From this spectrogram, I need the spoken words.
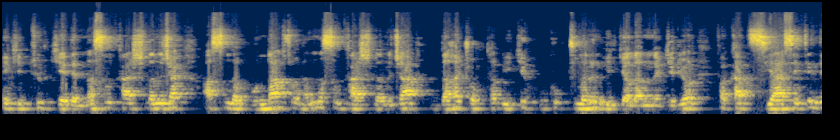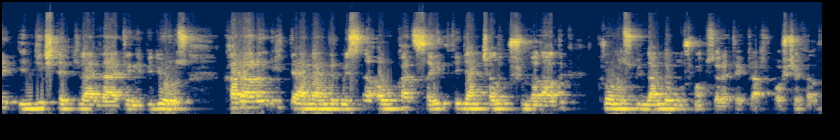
Peki Türkiye'de nasıl karşılanacak? Aslında bundan sonra nasıl karşılanacağı daha çok tabii ki hukukçuların ilgi alanına giriyor. Fakat siyasetin de ilginç tepkiler verdiğini biliyoruz. Kararın ilk değerlendirmesini avukat Sayın Figen Çalıkuş'undan aldık. Kronos gündemde buluşmak üzere tekrar. Hoşçakalın.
